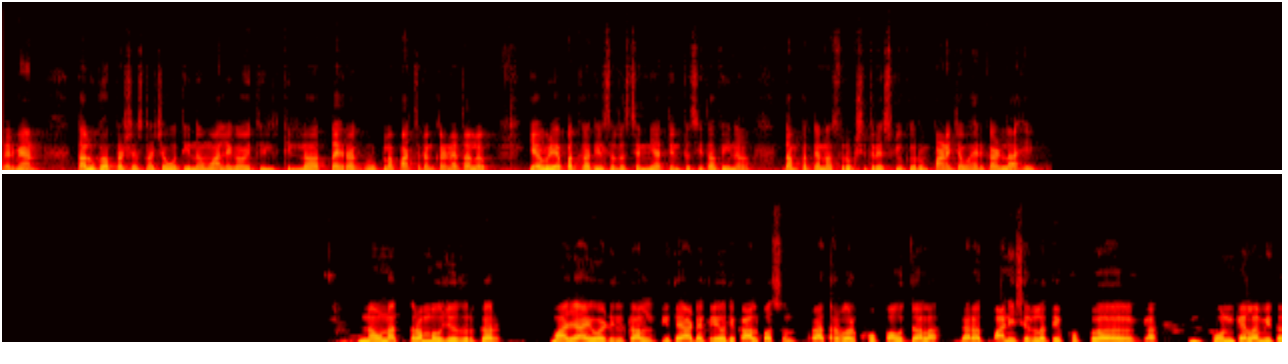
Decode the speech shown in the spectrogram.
दरम्यान तालुका प्रशासनाच्या वतीनं मालेगाव येथील किल्ला तैराक ग्रुपला पाचारण करण्यात आलं. यावेळी या पथकातील सदस्यांनी अत्यंत सिताफीनं दाम्पत्यांना सुरक्षित रेस्क्यू करून पाण्याच्या बाहेर काढलं आहे. नवनाथ रामभाऊ जेजूरकर माझे आई वडील काल इथे अडकले होते कालपासून. रात्रभर खूप पाऊस झाला. घरात पाणी शिरलं ते खूप फोन केला मी तर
